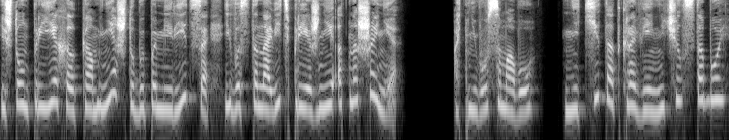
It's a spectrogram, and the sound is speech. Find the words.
и что он приехал ко мне, чтобы помириться и восстановить прежние отношения? От него самого. Никита откровенничал с тобой?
